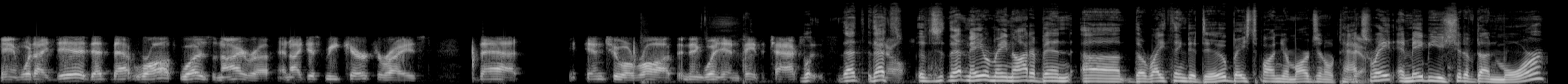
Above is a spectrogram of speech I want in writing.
And what I did that that Roth was an IRA, and I just recharacterized that into a Roth, and then went ahead and paid the taxes. Well, that you that's know. that may or may not have been uh, the right thing to do based upon your marginal tax Yeah. rate, and maybe you should have done more,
